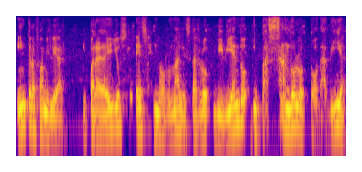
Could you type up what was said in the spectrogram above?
intrafamiliar y para ellos es normal estarlo viviendo y pasándolo todavía.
